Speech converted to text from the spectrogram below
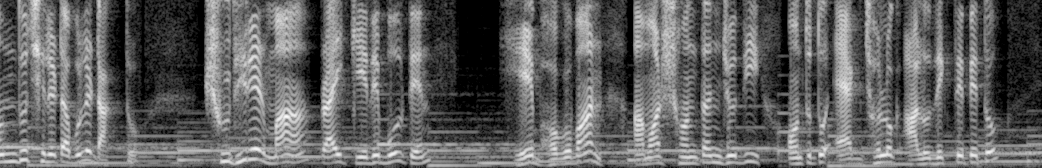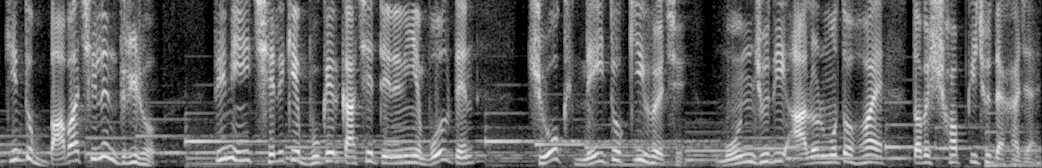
অন্ধ ছেলেটা বলে ডাকত। সুধীরের মা প্রায় কেঁদে বলতেন হে ভগবান, আমার সন্তান যদি অন্তত এক ঝলক আলো দেখতে পেত? কিন্তু বাবা ছিলেন দৃঢ়। তিনি ছেলেকে বুকের কাছে টেনে নিয়ে বলতেন, চোখ নেই তো কি হয়েছে? মন যদি আলোর মতো হয়, তবে সব কিছু দেখা যায়।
